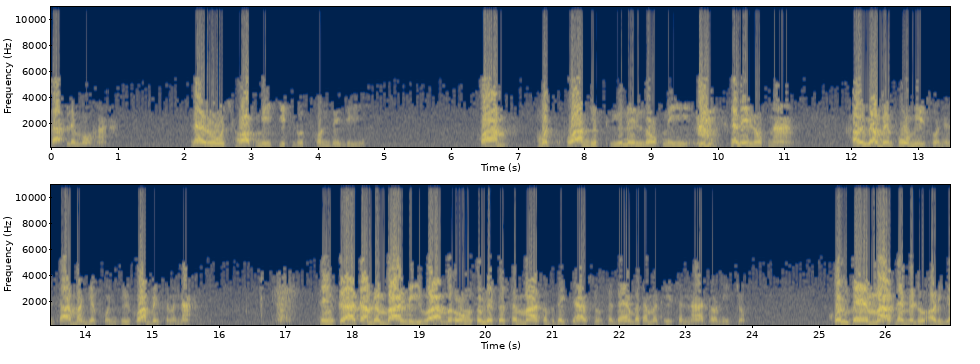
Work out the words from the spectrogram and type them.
สะและโมหะ แล้วรู้ชอบมีจิตหลุดพ้นได้ดี ความหมดความยึดถือในโลกนี้และในโลกหน้า เขาย่อมเป็นผู้มีส่วนในสามัญญผลคือความเป็นสมณะเป็นกล่าวตามรัมบาลีว่าเมื่อองค์สมเด็จพระสัมมาสัมพุทธเจ้าทรงแสดงพระธรรมเทศนาตอนนี้จบ คนแปลมากได้ไม่รู้อริย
